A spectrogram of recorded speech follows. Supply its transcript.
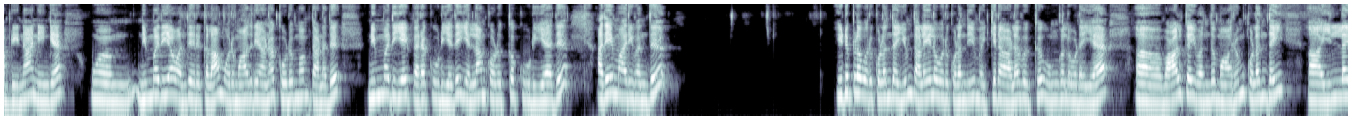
அப்படின்னா நீங்கள் நிம்மதியாக வந்து இருக்கலாம். ஒரு மாதிரியான குடும்பம் தனது நிம்மதியை பெறக்கூடியது எல்லாம் கொடுக்கக்கூடியது. அதே மாதிரி வந்து இடுப்பில் ஒரு குழந்தையும் தலையில் ஒரு குழந்தையும் வைக்கிற அளவுக்கு உங்களுடைய வாழ்க்கை வந்து மாறும். குழந்தை இல்லை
